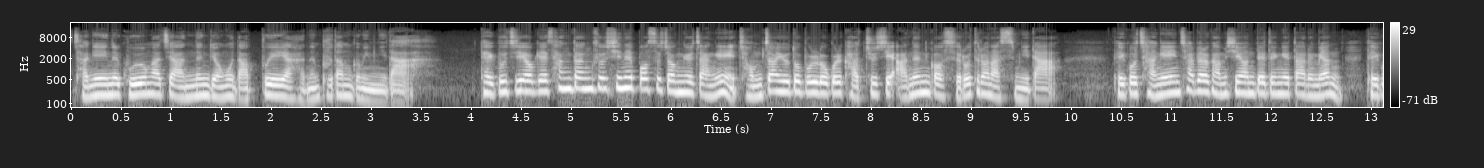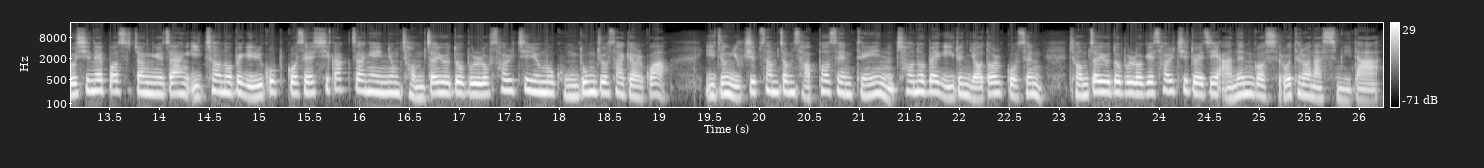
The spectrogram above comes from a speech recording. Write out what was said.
장애인을 고용하지 않는 경우 납부해야 하는 부담금입니다. 대구 지역의 상당수 시내버스 정류장이 점자유도 블록을 갖추지 않은 것으로 드러났습니다. 대구 장애인 차별 감시연대 등에 따르면 대구 시내버스 정류장 2,507곳의 시각장애인용 점자 유도 블록 설치 유무 공동조사 결과 이 중 63.4%인 1,578곳은 점자 유도 블록이 설치되지 않은 것으로 드러났습니다.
